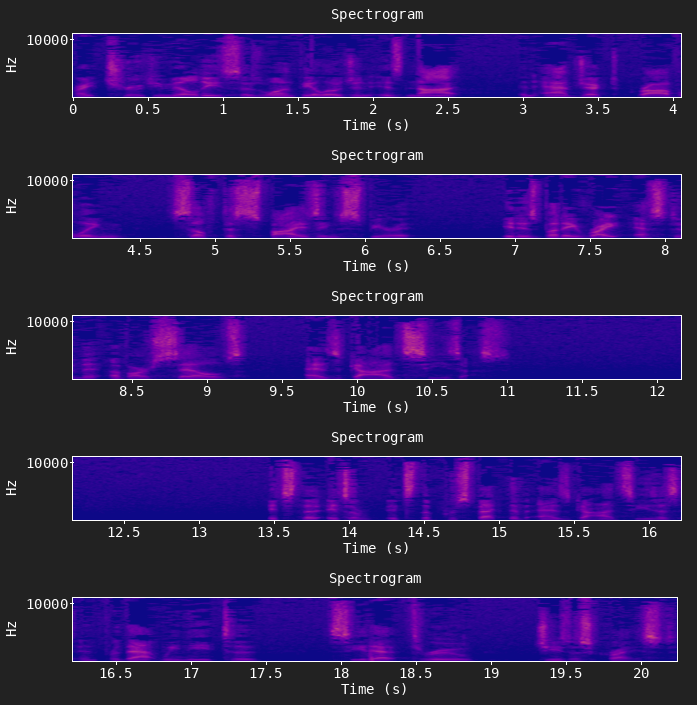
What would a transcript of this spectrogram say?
Right? True humility, says one theologian, is not an abject, groveling, self despising spirit. It is but a right estimate of ourselves as God sees us. It's the, it's, a, it's the perspective as God sees us, and for that we need to see that through Jesus Christ.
